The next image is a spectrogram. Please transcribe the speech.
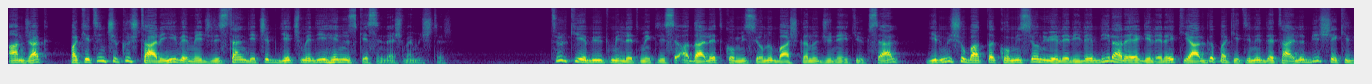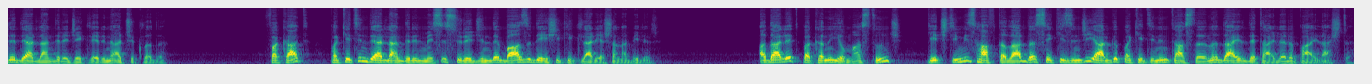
Ancak paketin çıkış tarihi ve meclisten geçip geçmediği henüz kesinleşmemiştir. Türkiye Büyük Millet Meclisi Adalet Komisyonu Başkanı Cüneyt Yüksel, 20 Şubat'ta komisyon üyeleriyle bir araya gelerek yargı paketini detaylı bir şekilde değerlendireceklerini açıkladı. Fakat paketin değerlendirilmesi sürecinde bazı değişiklikler yaşanabilir. Adalet Bakanı Yılmaz Tunç, geçtiğimiz haftalarda 8. yargı paketinin taslağına dair detayları paylaştı.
